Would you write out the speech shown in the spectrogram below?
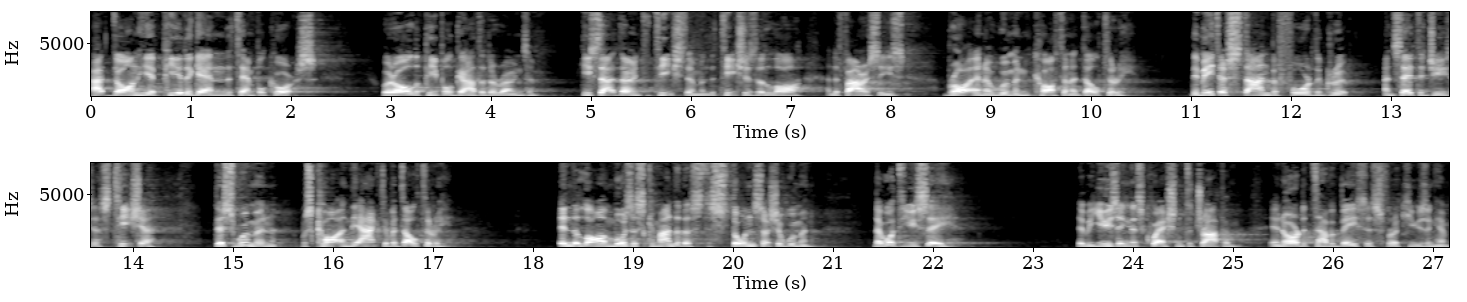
At dawn, he appeared again in the temple courts, where all the people gathered around him. He sat down to teach them, and the teachers of the law and the Pharisees brought in a woman caught in adultery. They made her stand before the group and said to Jesus, Teacher, this woman was caught in the act of adultery. In the law, Moses commanded us to stone such a woman. Now, what do you say? They were using this question to trap him in order to have a basis for accusing him.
